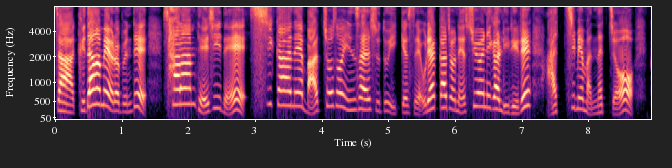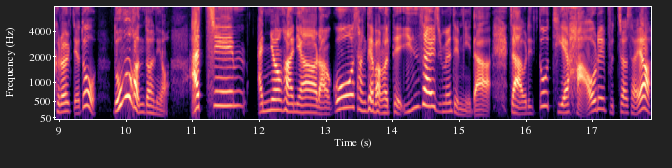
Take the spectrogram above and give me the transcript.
자, 그 다음에 여러분들 사람 대신에 시간에 맞춰서 인사할 수도 있겠어요. 우리 아까 전에 수연이가 리리를 아침에 만났죠. 그럴 때도 너무 간단해요. 아침 안녕하냐라고 상대방한테 인사해주면 됩니다. 자, 우리 또 뒤에 하오를 붙여서요.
